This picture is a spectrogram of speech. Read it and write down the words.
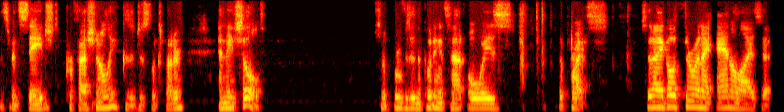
it's been staged professionally because it just looks better, and they've sold. So proof is in the pudding. It's not always the price. So then I go through and I analyze it.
